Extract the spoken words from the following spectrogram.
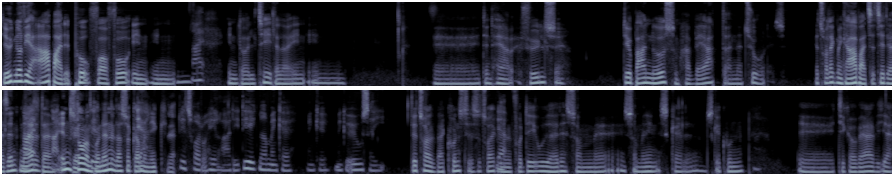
Det er jo ikke noget, vi har arbejdet på for at få en, en, Nej. en loyalitet eller en, en øh, den her følelse. Det er jo bare noget, som har været der naturligt. Jeg tror ikke, man kan arbejde sig til det. Altså enten Nej, er det der, nej. enten stoler man på hinanden, eller så gør ja. man ikke. Ja. Det tror jeg, du er helt ret i. Det er ikke noget, man kan, man kan, man kan øve sig i. Det tror jeg vil være kunstigt, så tror jeg ikke, Ja. man vil få det ud af det, som, øh, som man egentlig skal, skal kunne. Øh, det kan jo være, at vi, ja.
